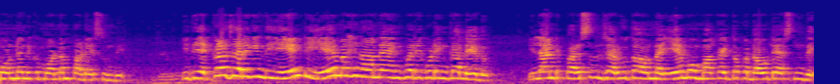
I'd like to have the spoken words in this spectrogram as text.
మొండనికి మొండం పడేసింది. ఇది ఎక్కడ జరిగింది? ఏంటి? ఏ మహిళ అన్న ఎంక్వైరీ కూడా ఇంకా లేదు. ఇలాంటి పరిస్థితులు జరుగుతా ఉన్నాయి ఏమో మాకైతే ఒక డౌట్ వేస్తుంది.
